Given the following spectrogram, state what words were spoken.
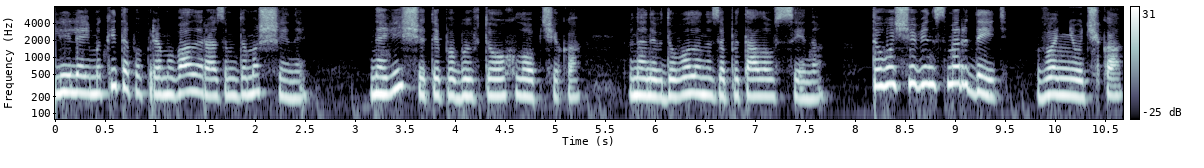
Ліля і Микита попрямували разом до машини. Навіщо ти побив того хлопчика? Вона невдоволено запитала у сина. Того, що він смердить, вонючка.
